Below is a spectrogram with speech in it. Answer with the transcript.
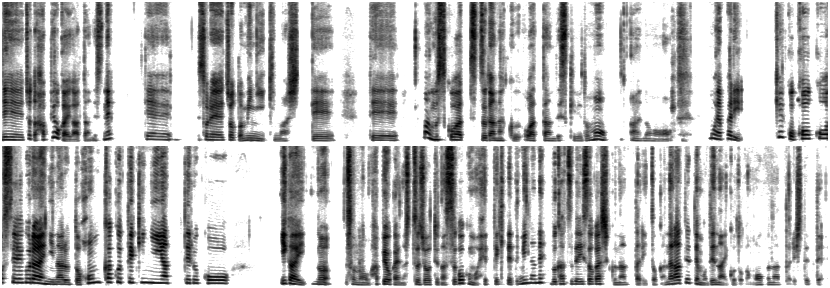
でちょっと発表会があったんですね。でそれちょっと見に行きましてで、まあ、息子はつつがなく終わったんですけれどもあのもうやっぱり結構高校生ぐらいになると本格的にやってる子以外のその発表会の出場っていうのはすごくも減ってきててみんなね部活で忙しくなったりとか習ってても出ないことが多くなったりしてて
